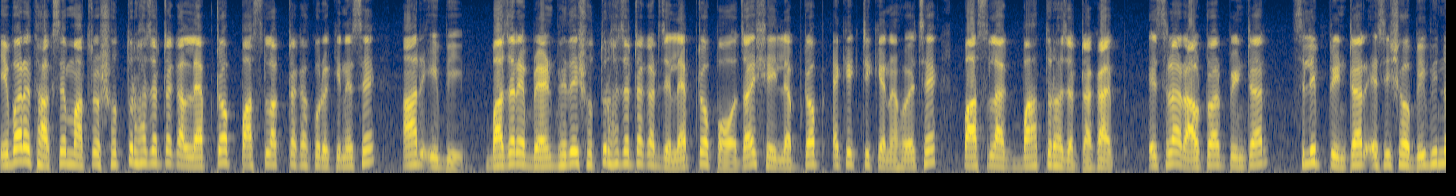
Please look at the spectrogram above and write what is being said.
এবারে থাকছে মাত্র সত্তর হাজার টাকার ল্যাপটপ, পাঁচ লাখ টাকা করে কিনেছে আর ইবি বাজারে ব্র্যান্ড ভেদে সত্তর হাজার টাকার যে ল্যাপটপ পাওয়া যায়, সেই ল্যাপটপ এক একটি কেনা হয়েছে পাঁচ লাখ বাহাত্তর হাজার টাকায়। এছাড়া router printer, slip printer, AC সহ বিভিন্ন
